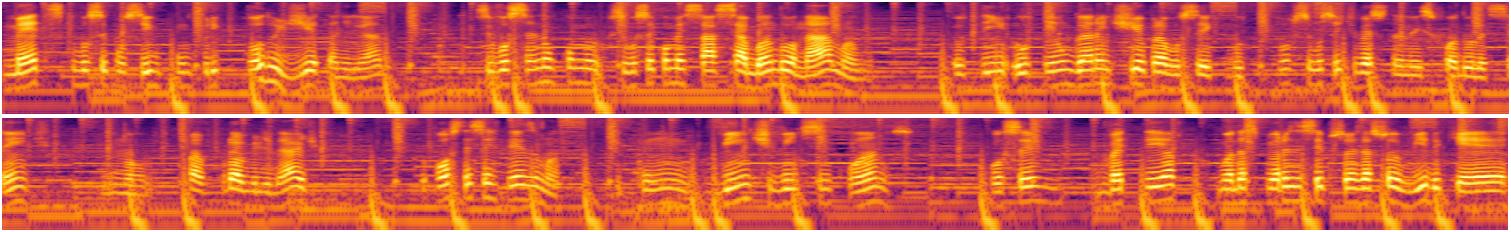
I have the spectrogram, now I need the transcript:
metas que você consiga cumprir todo dia, tá ligado? Se você não come, se você começar a se abandonar, mano, eu tenho, eu tenho garantia pra você que vo- se você estiver estudando isso for adolescente, não, probabilidade, eu posso ter certeza, mano, que com 20, 25 anos, você vai ter uma das piores decepções da sua vida, que é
